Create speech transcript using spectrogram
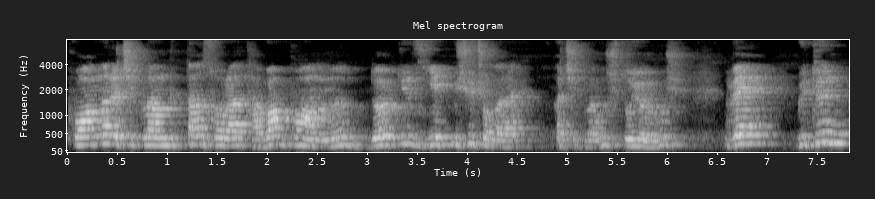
puanlar açıklandıktan sonra taban puanını 473 olarak açıklamış, duyurmuş ve bütün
